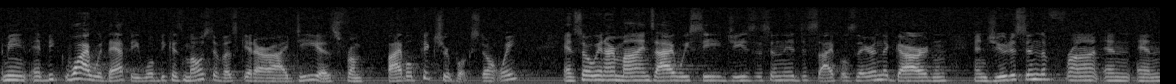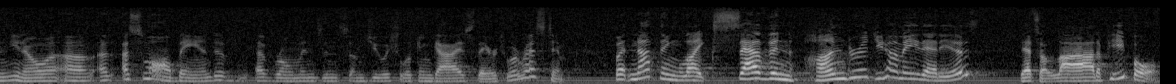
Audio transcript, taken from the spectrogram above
I mean, eh, be, why would that be? Well, because most of us get our ideas from Bible picture books, don't we? And so in our mind's eye, we see Jesus and the disciples there in the garden, and Judas in the front, and, and you know, a, a, a small band of, of Romans and some Jewish looking guys there to arrest him. But nothing like 700. You know how many that is? That's a lot of people.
